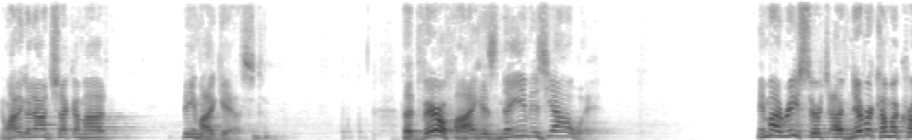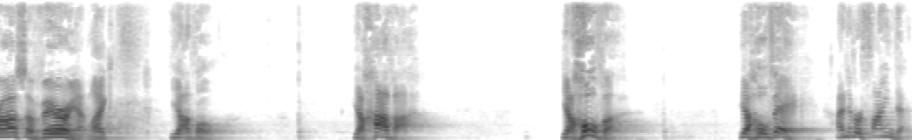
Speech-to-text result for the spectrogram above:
You want to go down and check them out? Be my guest. That verify his name is Yahweh. In my research, I've never come across a variant like Yahweh, Yahava, Jehovah, Yahoveh. I never find that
